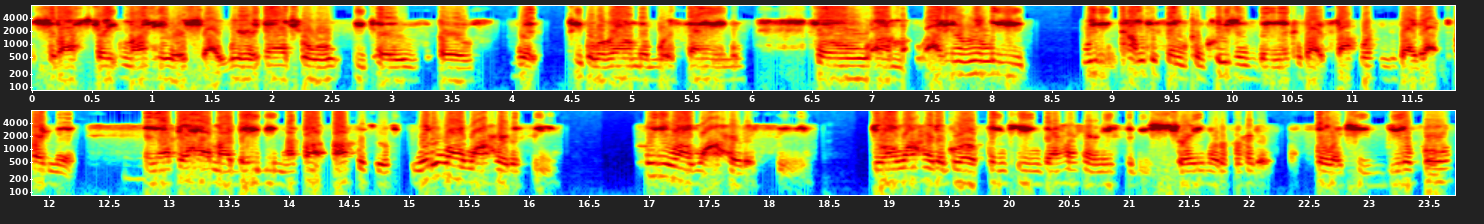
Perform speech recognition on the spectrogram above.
should I straighten my hair, should I wear it natural because of what people around them were saying. So um, I didn't really, we didn't come to some conclusions then because I stopped working because I got pregnant. And after I had my baby, my thought process was, what do I want her to see? Who do I want her to see? Do I want her to grow up thinking that her hair needs to be straight in order for her to feel like she's beautiful?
